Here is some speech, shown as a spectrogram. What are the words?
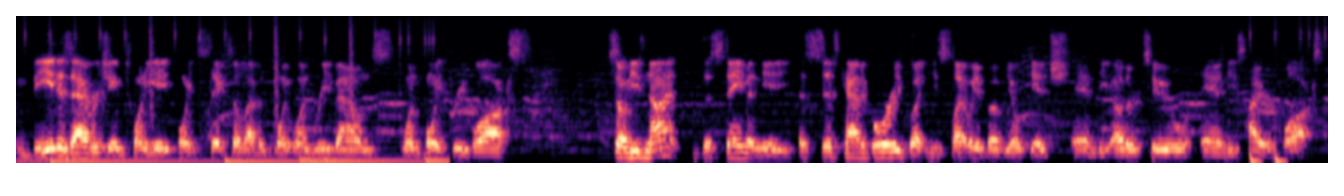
Embiid is averaging 28.6, 11.1 rebounds, 1.3 blocks. So he's not the same in the assist category, but he's slightly above Jokic and the other two, and he's higher in blocks.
